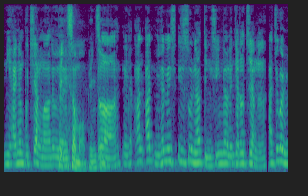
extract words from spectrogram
你，还能不降吗？对不对？凭什么？凭什么？对吧？你看啊啊，你那边一直说你要顶薪，那人家都降了啊，结果你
